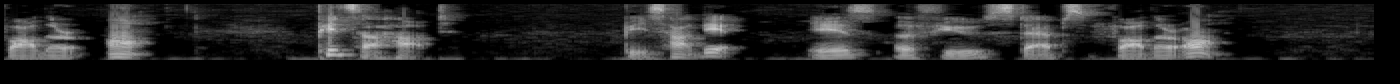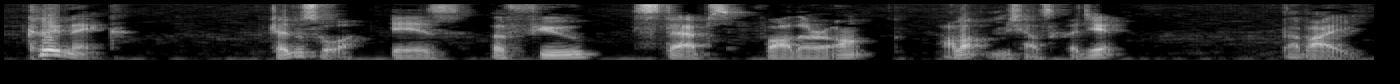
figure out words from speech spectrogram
farther on。Pizza Hut 比萨店 is a few steps farther on。Clinic 诊所 is a few steps farther on。好了，我们下次课见，拜拜。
